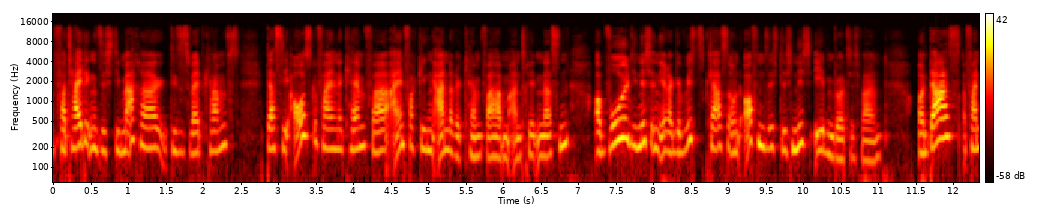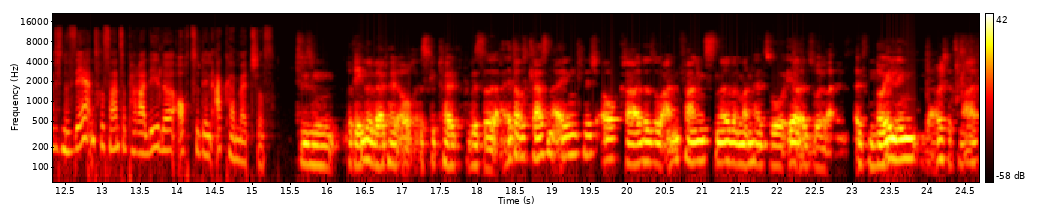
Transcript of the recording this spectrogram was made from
verteidigen sich die Macher dieses Wettkampfs, dass sie ausgefallene Kämpfer einfach gegen andere Kämpfer haben antreten lassen, obwohl die nicht in ihrer Gewichtsklasse und offensichtlich nicht ebenbürtig waren. Und das fand ich eine sehr interessante Parallele auch zu den Acker-Matches zu diesem Regelwerk halt auch, es gibt halt gewisse Altersklassen eigentlich auch, gerade so anfangs, ne, wenn man halt so eher so als Neuling, sage ich jetzt mal,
